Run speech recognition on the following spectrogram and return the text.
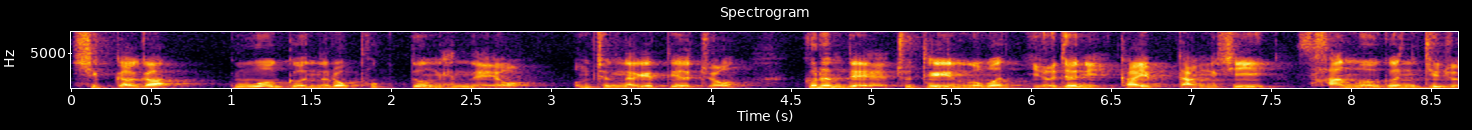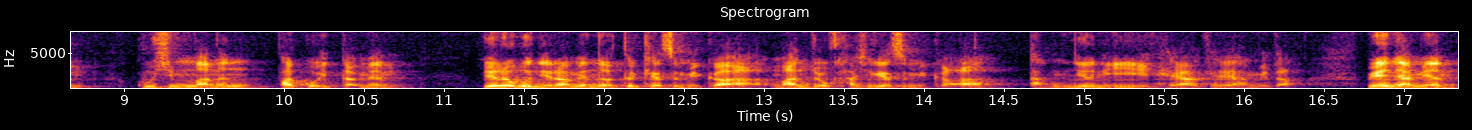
시가가 9억 원으로 폭등했네요. 엄청나게 뛰었죠. 그런데 주택연금은 여전히 가입 당시 3억 원 기준 90만 원 받고 있다면 여러분이라면 어떻게 했습니까? 만족하시겠습니까? 당연히 해약해야 합니다. 왜냐하면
